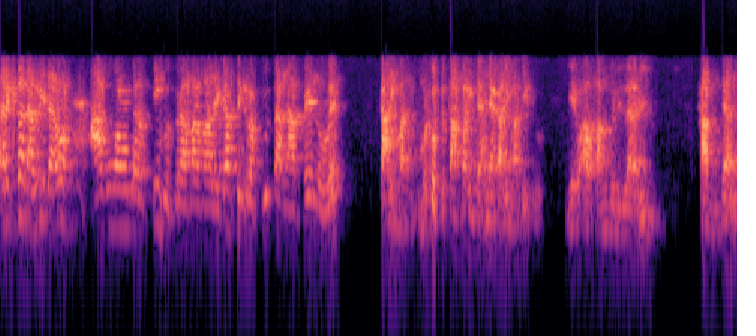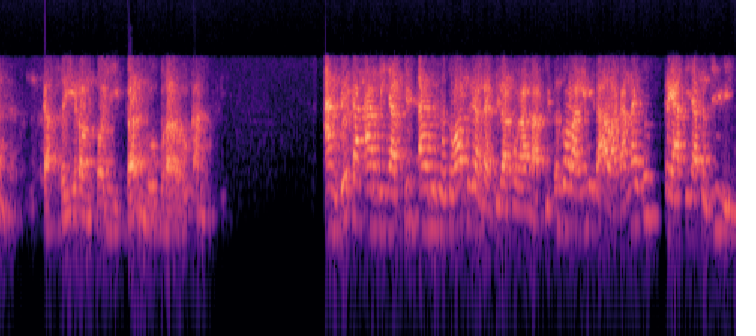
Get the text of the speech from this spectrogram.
Arka nabi tahu, aku mau ngerti beberapa malaikat sing rebutan nabi nulis kalimat itu. Betapa indahnya kalimat itu. Ya alhamdulillah hamdan kasiron toyiban mubarakan. Andai kan artinya bid'ah itu sesuatu yang tidak dilakukan Nabi, tentu orang ini salah karena itu kreasinya sendiri.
